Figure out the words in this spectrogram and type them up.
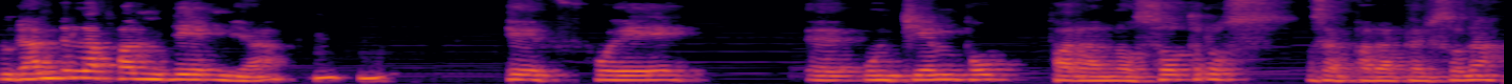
Durante la pandemia, que fue eh, un tiempo para nosotros, o sea, para personas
